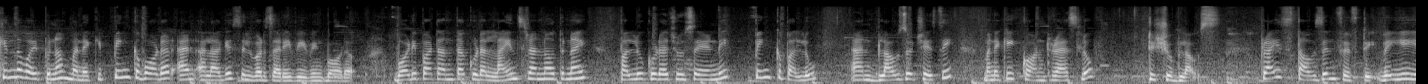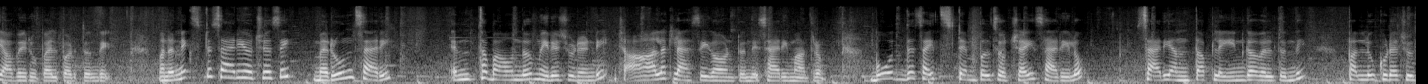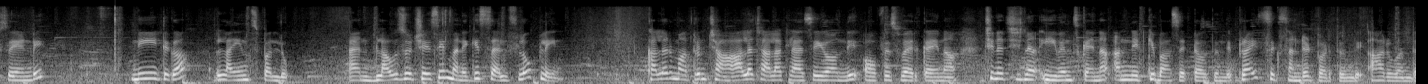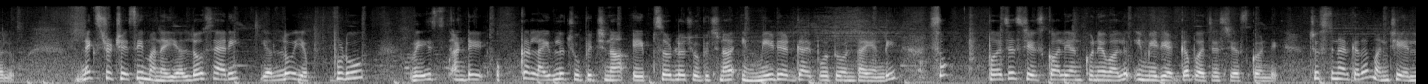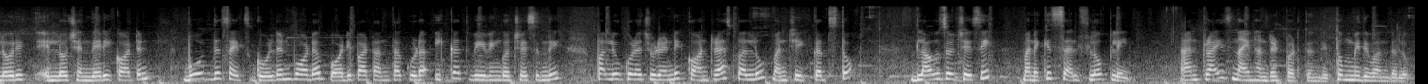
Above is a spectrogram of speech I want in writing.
కింద వైపున మనకి పింక్ బార్డర్ అండ్ అలాగే silver zari weaving border body part అంతా కూడా లైన్స్ రన్ అవుతున్నాయి. పళ్ళు కూడా చూసేయండి. పింక్ పళ్ళు అండ్ బ్లౌజ్ వచ్చేసి మనకి కాంట్రాస్ట్లో tissue blouse price thousand fifty వెయ్యి యాభై రూపాయలు పడుతుంది. మన నెక్స్ట్ శారీ వచ్చేసి మెరూన్ శారీ. ఎంత బాగుందో మీరే చూడండి. చాలా క్లాసీగా ఉంటుంది శారీ మాత్రం. బోత్ ద సైడ్స్ టెంపుల్స్ వచ్చాయి శారీలో. శారీ అంతా ప్లెయిన్గా వెళ్తుంది. పళ్ళు కూడా చూసేయండి. నీట్గా లైన్స్ పళ్ళు. అండ్ బ్లౌజ్ వచ్చేసి మనకి సెల్ఫ్లో ప్లెయిన్ కలర్ మాత్రం చాలా చాలా క్లాసీగా ఉంది. ఆఫీస్ వేర్కైనా చిన్న చిన్న ఈవెంట్స్కైనా అన్నిటికీ బాగా సెట్ అవుతుంది. ప్రైస్ సిక్స్ హండ్రెడ్ పడుతుంది ఆరు వందలు. నెక్స్ట్ వచ్చేసి మన ఎల్లో శారీ. ఎల్లో ఎప్పుడూ వేస్ అంటే ఒక్క లైవ్లో చూపించిన ఎపిసోడ్లో చూపించిన ఇమ్మీడియట్గా అయిపోతూ ఉంటాయండి. సో పర్చేస్ చేసుకోవాలి అనుకునే వాళ్ళు ఇమీడియట్గా పర్చేస్ చేసుకోండి. చూస్తున్నారు కదా మంచి ఎల్లోరి yellow Chanderi cotton both the sides golden border body part అంతా కూడా ఇక్కత్ వీవింగ్ వచ్చేసింది. పళ్ళు కూడా చూడండి కాంట్రాస్ట్ పళ్ళు మంచి ఇక్కత్స్తో. బ్లౌజ్ వచ్చేసి మనకి సెల్ఫ్లో plain and price nine hundred పడుతుంది తొమ్మిది వందలు.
